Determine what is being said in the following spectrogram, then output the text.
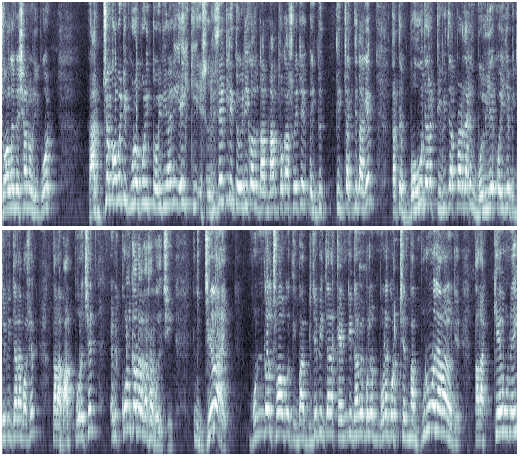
জল মেশানো রিপোর্ট। রাজ্য কমিটি পুরোপুরি তৈরি হয়নি। এই রিসেন্টলি তৈরি নাম নাম প্রকাশ হয়েছে, এই দু তিন চার দিন আগে। তাতে বহু যারা টিভিতে আপনারা দেখেন বলিয়ে কই যে বিজেপির যারা বসেন, তারা বাদ পড়েছেন। আমি কলকাতার কথা বলছি, কিন্তু জেলায় মণ্ডল সভাপতি বা বিজেপির যারা ক্যান্ডিডেট হবেন বলে মনে করছেন বা পুরনো যারা রয়েছে, তারা কেউ নেই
